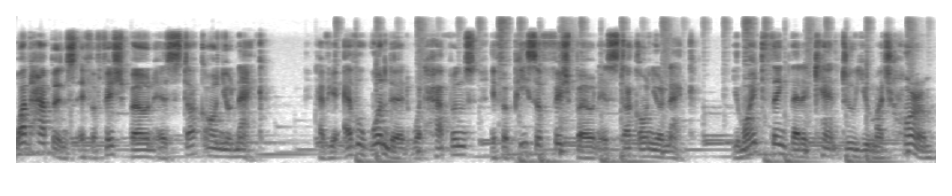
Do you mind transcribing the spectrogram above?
What happens if a fish bone is stuck on your neck? Have you ever wondered what happens if a piece of fish bone is stuck on your neck? You might think that it can't do you much harm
